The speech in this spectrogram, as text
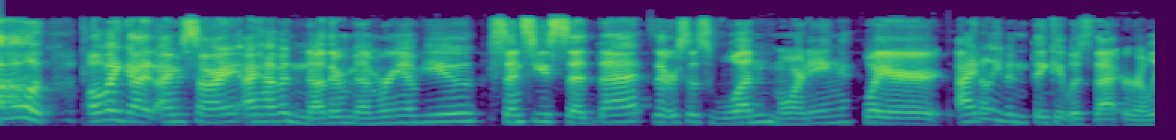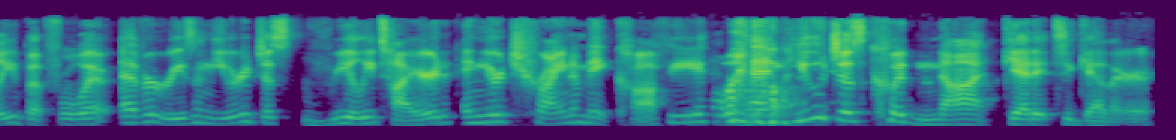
oh, oh my God. I'm sorry. I have another memory of you. Since you said that, there was this one morning where I don't even think it was that early, but for whatever reason, you were just really tired and you're trying to make coffee Oh and God. you just could not get it together.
